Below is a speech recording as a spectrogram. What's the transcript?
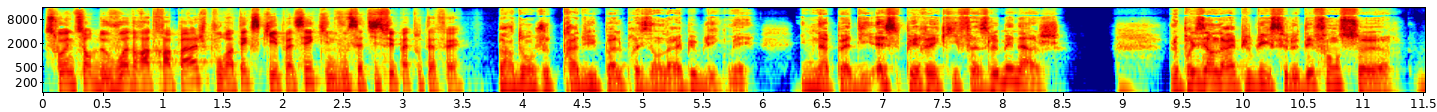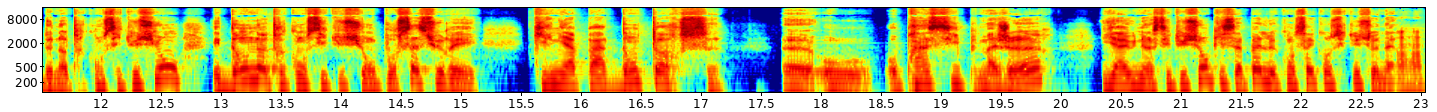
soit une sorte de voie de rattrapage pour un texte qui est passé et qui ne vous satisfait pas tout à fait? Pardon, je ne traduis pas le président de la République, mais il n'a pas dit espérer qu'il fasse le ménage. Le président de la République, c'est le défenseur de notre Constitution, et dans notre Constitution, pour s'assurer qu'il n'y a pas d'entorse euh, aux, aux, principes majeurs, il y a une institution qui s'appelle le Conseil constitutionnel. Uh -huh.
